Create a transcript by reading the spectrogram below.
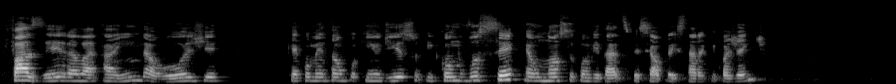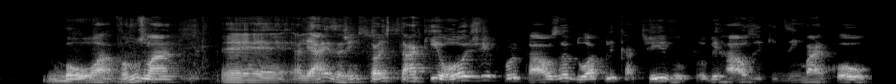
fazer ela ainda hoje. Quer comentar um pouquinho disso e como você é o nosso convidado especial para estar aqui com a gente? Boa, vamos lá. É, aliás, a gente só está aqui hoje por causa do aplicativo Clubhouse, que desembarcou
